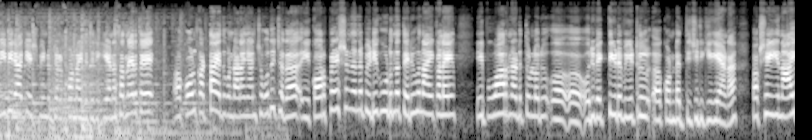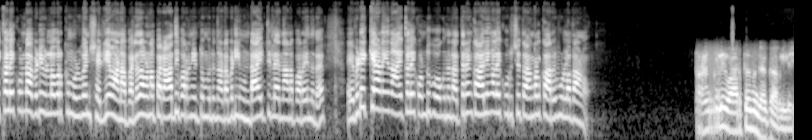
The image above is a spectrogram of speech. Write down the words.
വി വി രാജേഷ് വീണ്ടും ടെലിഫോൺ ലൈനിൽ തിരിക്കുകയാണ് സർ നേരത്തെ കോൾ കട്ടായതുകൊണ്ടാണ് ഞാൻ ചോദിച്ചത് ഈ കോർപ്പറേഷനിൽ നിന്ന് പിടികൂടുന്ന തെരുവ് നായ്ക്കളെ ഈ പൂവാറിനടുത്തുള്ള ഒരു ഒരു വ്യക്തിയുടെ വീട്ടിൽ കൊണ്ടെത്തിച്ചിരിക്കുകയാണ്. പക്ഷേ ഈ നായ്ക്കളെ കൊണ്ട് അവിടെയുള്ളവർക്ക് മുഴുവൻ ശല്യമാണ്. പലതവണ പരാതി പറഞ്ഞിട്ടും ഒരു നടപടിയും ഉണ്ടായിട്ടില്ല എന്നാണ് പറയുന്നത്. എവിടേക്കാണ് ഈ നായ്ക്കളെ കൊണ്ടുപോകുന്നത്? അത്തരം കാര്യങ്ങളെക്കുറിച്ച് താങ്കൾക്ക് അറിവുള്ളതാണോ? താങ്കൾ ഈ വാർത്തയൊന്നും കേൾക്കാറില്ലേ?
